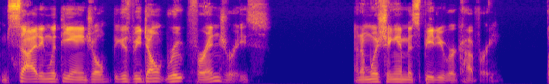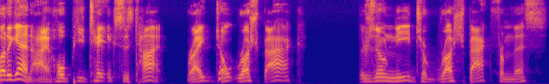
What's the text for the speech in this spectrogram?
I'm siding with the Angel because we don't root for injuries. And I'm wishing him a speedy recovery. But again, I hope he takes his time, right? Don't rush back. There's no need to rush back from this.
